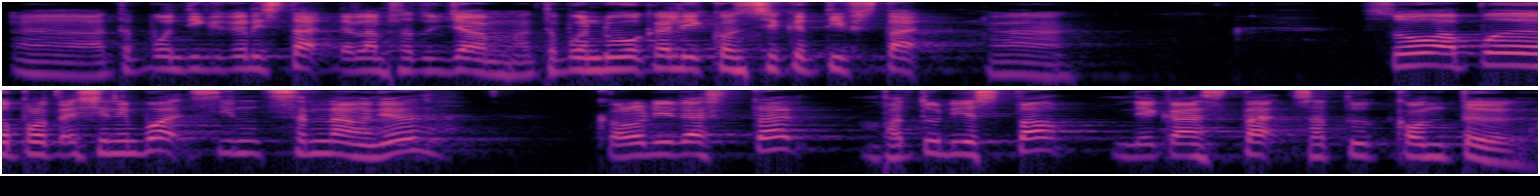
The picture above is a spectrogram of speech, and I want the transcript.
Uh, ataupun tiga kali start dalam satu jam. Ataupun dua kali consecutive start. Uh. So apa protection ni buat? Senang je. Kalau dia dah start, lepas tu dia stop, dia akan start satu counter.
